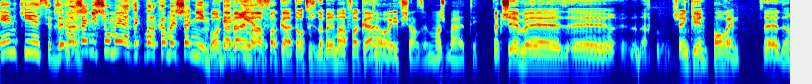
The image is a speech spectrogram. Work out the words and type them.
אין כסף, זה מה שאני שומע, זה כבר חמש שנים, בוא אין נדבר עם כסף. ההפקה. אתה רוצה שנדבר עם ההפקה? לא, אי אפשר, זה ממש בעייתי. תקשיב, אה, אה, לא שיינקין, אורן, בסדר.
